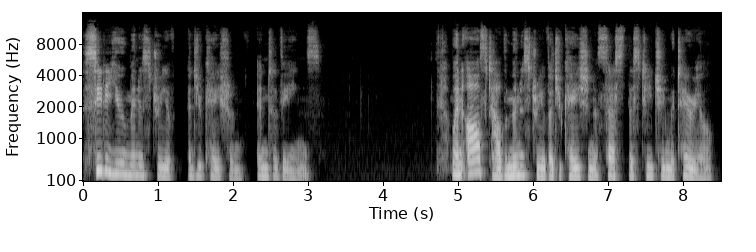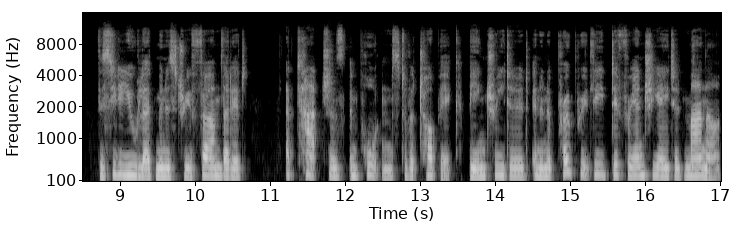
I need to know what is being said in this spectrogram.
The CDU Ministry of Education intervenes. When asked how the Ministry of Education assessed this teaching material, the CDU led ministry affirmed that it attaches importance to the topic being treated in an appropriately differentiated manner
